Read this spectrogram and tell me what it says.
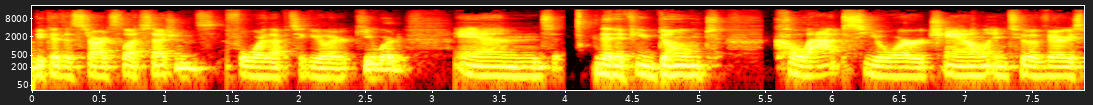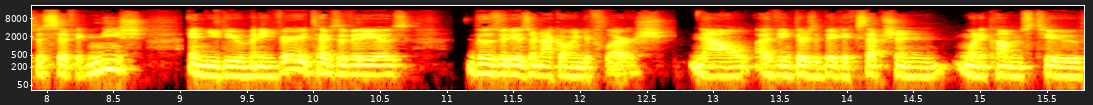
because it starts less sessions for that particular keyword. And that if you don't collapse your channel into a very specific niche and you do many varied types of videos, those videos are not going to flourish. Now, I think there's a big exception when it comes to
